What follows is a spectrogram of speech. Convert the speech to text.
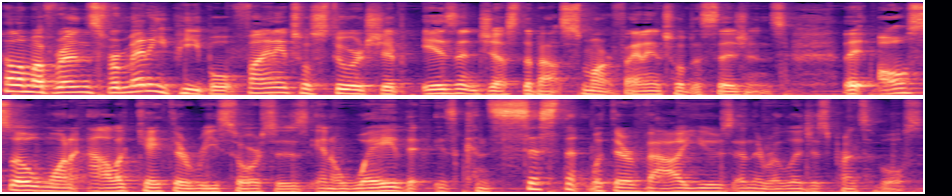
Hello, my friends. For many people, financial stewardship isn't just about smart financial decisions. They also want to allocate their resources in a way that is consistent with their values and their religious principles.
